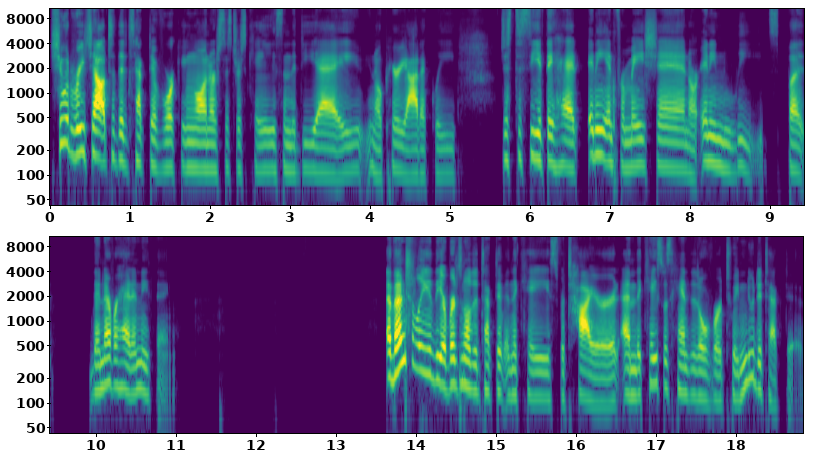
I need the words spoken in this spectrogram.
She would reach out to the detective working on her sister's case and the DA, you know, periodically, just to see if they had any information or any new leads, but they never had anything. Eventually, the original detective in the case retired and the case was handed over to a new detective.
